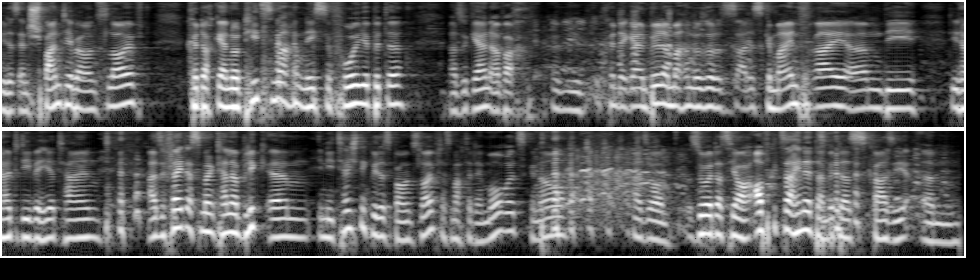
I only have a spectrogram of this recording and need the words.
wie das entspannt hier bei uns läuft. Könnt auch gerne Notizen machen. Nächste Folie bitte. Also gern einfach, irgendwie, könnt ihr gerne Bilder machen oder so. Das ist alles gemeinfrei, ähm, die, die Inhalte, die wir hier teilen. Also vielleicht erstmal ein kleiner Blick ähm, in die Technik, wie das bei uns läuft. Das macht ja der Moritz, genau. Also so wird das hier auch aufgezeichnet, damit das quasi ähm,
